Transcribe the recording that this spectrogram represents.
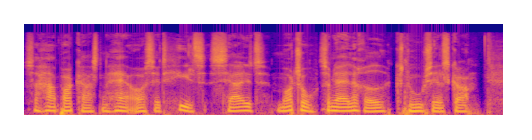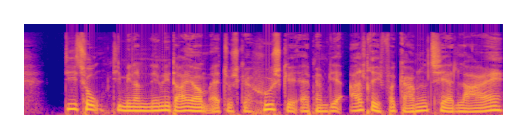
så har podcasten her også et helt særligt motto, som jeg allerede knuselsker. De to, de minder nemlig dig om, at du skal huske, at man bliver aldrig for gammel til at lege.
